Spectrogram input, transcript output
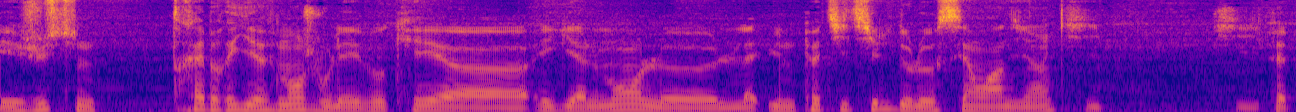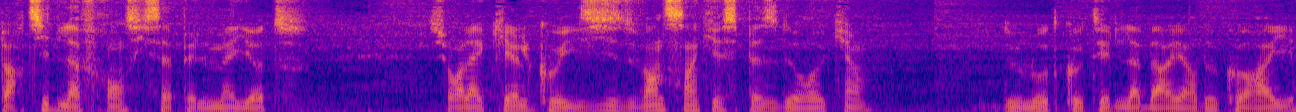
Et juste très brièvement, je voulais évoquer euh, également une petite île de l'océan Indien qui, qui fait partie de la France, qui s'appelle Mayotte, sur laquelle coexistent 25 espèces de requins de l'autre côté de la barrière de corail.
